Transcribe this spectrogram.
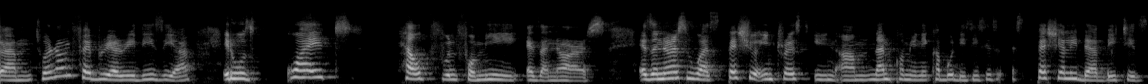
um, to around February this year. It was quite helpful for me as a nurse, as a nurse who has special interest in um, non-communicable diseases, especially diabetes.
